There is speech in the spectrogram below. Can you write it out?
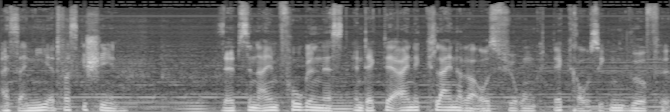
als sei nie etwas geschehen. Selbst in einem Vogelnest entdeckte er eine kleinere Ausführung der grausigen Würfel.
